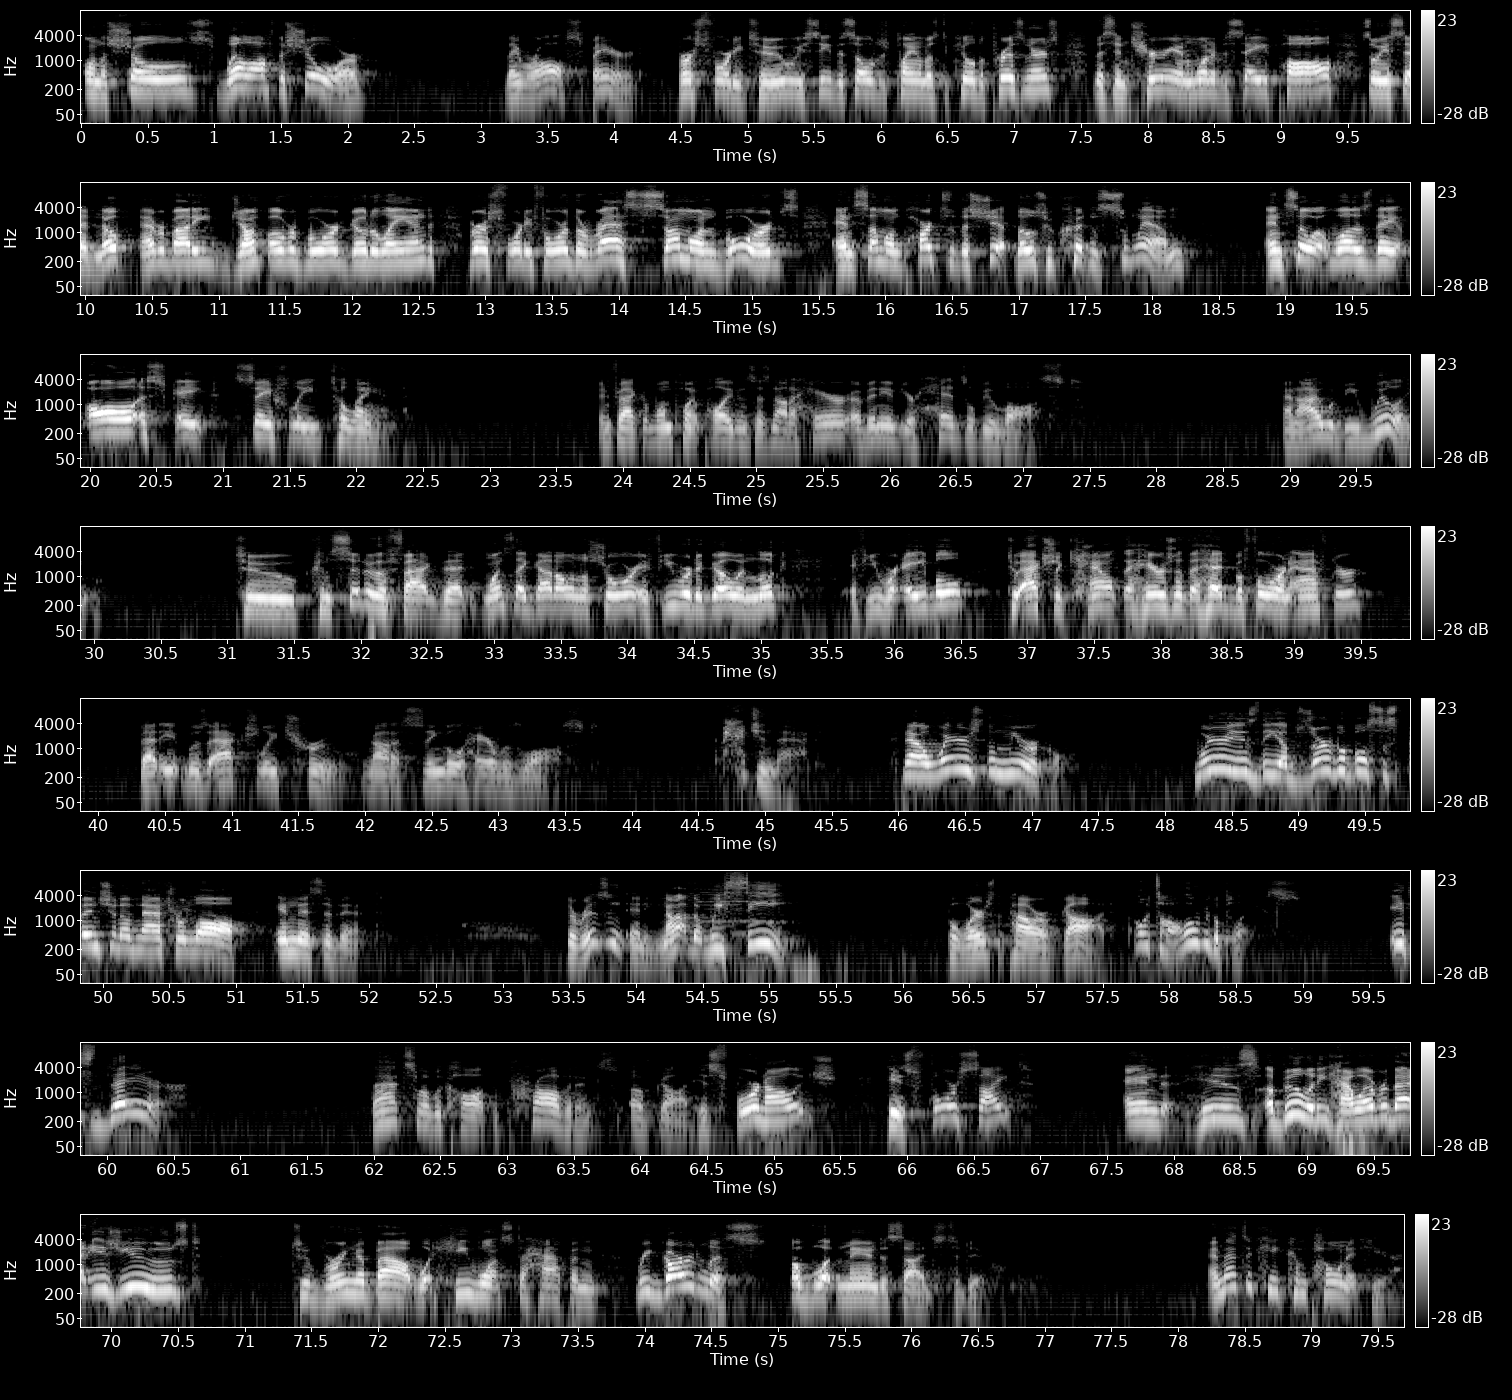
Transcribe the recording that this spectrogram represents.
on the shoals, well off the shore, they were all spared. Verse 42, we see the soldier's plan was to kill the prisoners. The centurion wanted to save Paul, so he said, Nope, everybody jump overboard, go to land. Verse 44, the rest, some on boards and some on parts of the ship, those who couldn't swim. And so it was they all escaped safely to land. In fact, at one point, Paul even says, Not a hair of any of your heads will be lost. And I would be willing to consider the fact that once they got on the shore, if you were to go and look, if you were able to actually count the hairs of the head before and after, that it was actually true. Not a single hair was lost. Imagine that. Now, where's the miracle? Where is the observable suspension of natural law in this event? There isn't any. Not that we see. But where's the power of God? Oh, it's all over the place. It's there. That's why we call it the providence of God. His foreknowledge, his foresight, and his ability, however that is used, to bring about what he wants to happen, regardless of what man decides to do. And that's a key component here.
